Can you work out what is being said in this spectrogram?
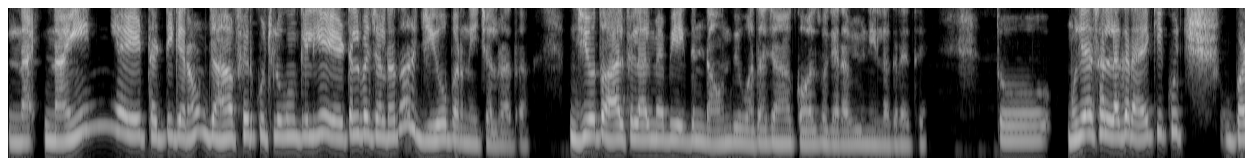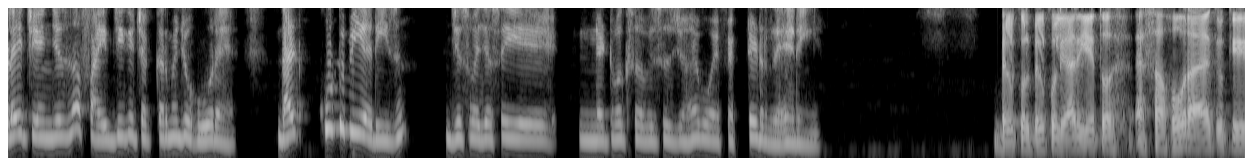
नाइन या एट थर्टी के अराउंड जहाँ फिर कुछ लोगों के लिए एयरटेल पे चल रहा था और जियो पर नहीं चल रहा था। जियो तो हाल फ़िलहाल में भी एक दिन डाउन भी हुआ था, जहाँ कॉल्स वगैरह भी नहीं लग रहे थे। तो मुझे ऐसा लग रहा है कि कुछ बड़े चेंजेस ना 5G के चक्कर में जो हो रहे हैं that could be a reason जिस वजह से ये नेटवर्क सर्विसेज़ जो है वो इफेक्टेड रह रही हैं। बिल्कुल बिल्कुल यार, ये तो ऐसा हो रहा है क्योंकि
